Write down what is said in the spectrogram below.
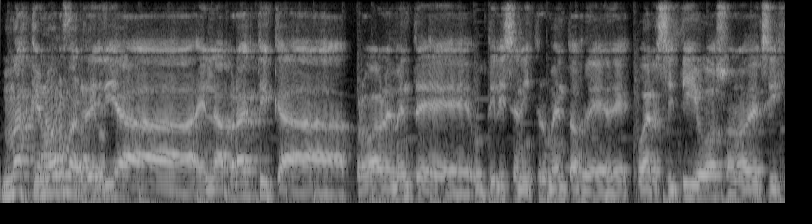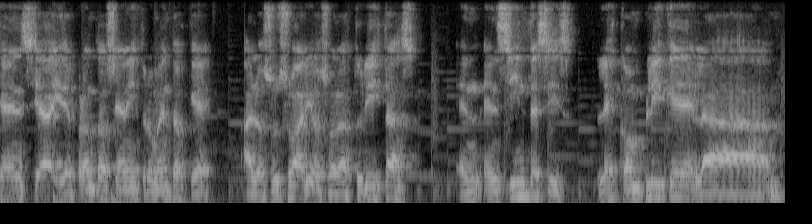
Más que norma, te diría, en la práctica probablemente utilicen instrumentos de, coercitivos o no de exigencia y de pronto sean instrumentos que a los usuarios o a los turistas, en, síntesis, les complique la,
